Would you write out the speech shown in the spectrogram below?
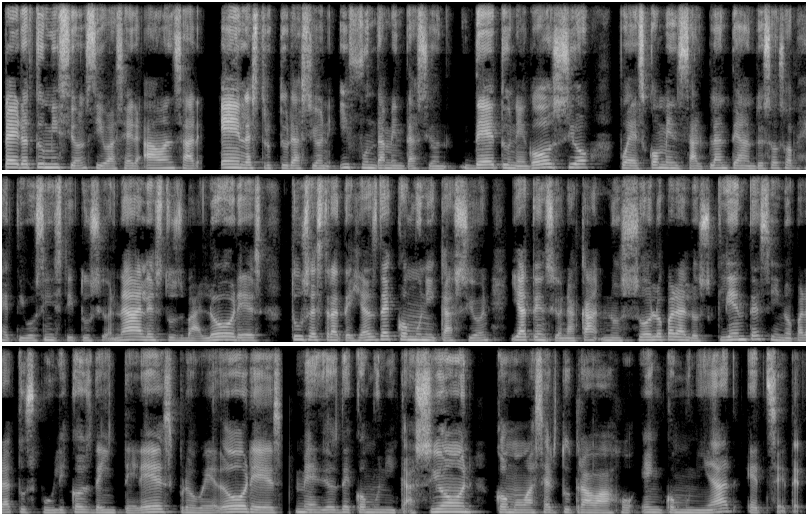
pero tu misión sí va a ser avanzar en la estructuración y fundamentación de tu negocio. Puedes comenzar planteando esos objetivos institucionales, tus valores, tus estrategias de comunicación y atención acá, no solo para los clientes, sino para tus públicos de interés, proveedores, medios de comunicación, cómo va a ser tu trabajo en comunidad, etc.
